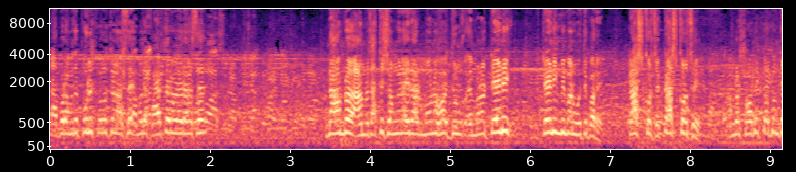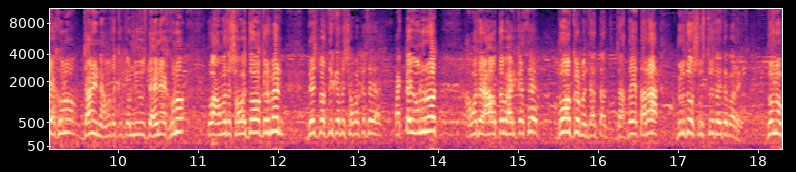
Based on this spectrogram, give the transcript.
তারপর আমাদের পুলিশ প্রশাসন আছে, আমাদের ফায়ার সার্ভিস আছে। না, আমরা আমরা জাতিসংঘ না, এরা মনে হয় মানে ট্রেনিং ট্রেনিং বিমান হতে পারে। ক্রাশ করছে ক্রাশ করছে। আমরা সঠিক তদন্ত এখনও জানি না, আমাদেরকে কেউ নিউজ দেয় না এখনও। তো আমাদের সবাই দোয়া করবেন, দেশবাসীর কাছে, সবার কাছে একটাই অনুরোধ, আমাদের আহত ভাইয়ের কাছে দোয়া করবেন, যাতে যাতে তারা দ্রুত সুস্থ হতে পারে। ধন্যবাদ।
